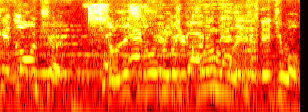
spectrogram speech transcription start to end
rocket launcher! So this is where Major Clue lives. individual.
